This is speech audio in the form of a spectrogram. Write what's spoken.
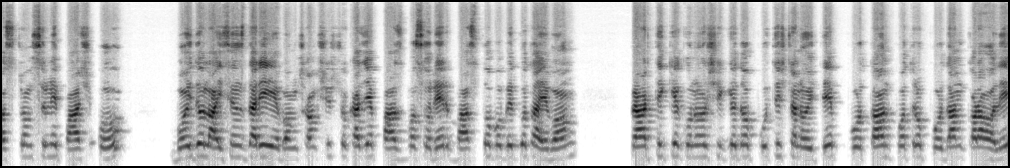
অষ্টম শ্রেণি পাস ও বৈধ লাইসেন্সধারী এবং সংশ্লিষ্ট কাজে পাঁচ বছরের বাস্তব অভিজ্ঞতা এবং প্রার্থীকে কোনো শিক্ষিত প্রতিষ্ঠান হইতে প্রত্যয়নপত্র প্রদান করা হলে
